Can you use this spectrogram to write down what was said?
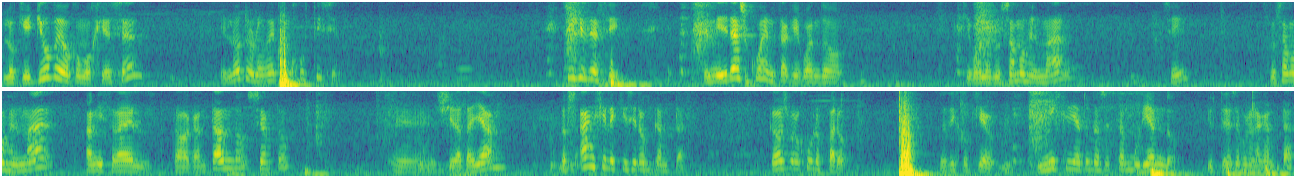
lo que yo veo como Gesed, el otro lo ve como justicia. Fíjese así, el Midrash cuenta que cuando, que cuando cruzamos el mar, ¿sí? cruzamos el mar, a Israel estaba cantando, ¿cierto? eh, Shiratayam, los ángeles quisieron cantar. Kadosh Baruj los paró. Les dijo que mis criaturas están muriendo y ustedes se ponen a cantar.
